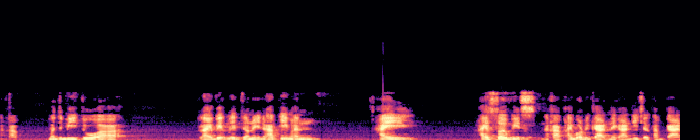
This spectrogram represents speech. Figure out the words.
นะครับ มันจะมีตัวหลายเว็บเลยตอนนี้นะครับที่มันให้ให้เซอร์วิสนะครับ ให้บริการในการที่จะทำการ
